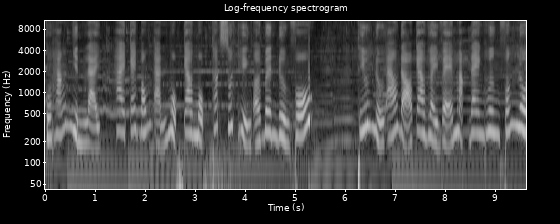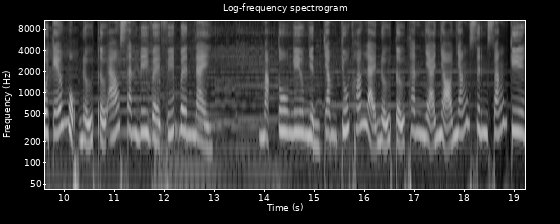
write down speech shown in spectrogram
của hắn nhìn lại, Hai cái bóng ảnh một cao một thấp xuất hiện ở bên đường phố. Thiếu nữ áo đỏ cao gầy vẻ mặt đang hưng phấn lôi kéo một nữ tự áo xanh đi về phía bên này. Mặt tu nghiêu nhìn chăm chú khó lại nữ tử thanh nhã nhỏ nhắn xinh xắn kia.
